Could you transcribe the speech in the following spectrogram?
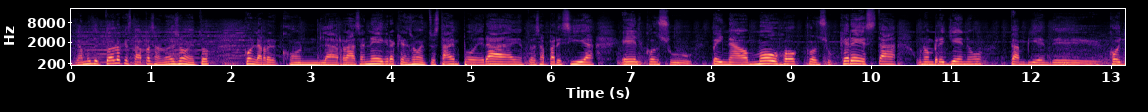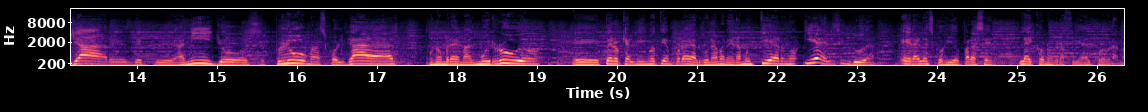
digamos, de todo lo que estaba pasando en ese momento con la, con la raza negra que en ese momento estaba empoderada y entonces aparecía él con su peinado mohawk, con su cresta, un hombre lleno también de collares, de eh, anillos, plumas colgadas, un hombre además muy rudo, eh, pero que al mismo tiempo era de alguna manera muy tierno y él sin duda era el escogido para hacer la iconografía del programa.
